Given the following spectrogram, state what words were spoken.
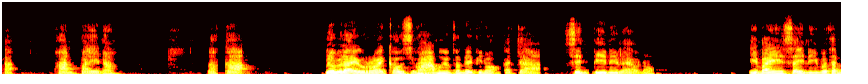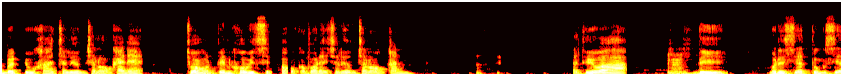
จะผ่านไปเนาะแล้วก็เหลือเวลาอีก195มื้อตอนใดพี่น้องก็จะสิ้นปีนี้แล้วเนาะ ปีใหม่ใช้หนี้บ่ทันเบิดอยู่คาเฉลิมฉลองใครแน่ช่วงมันเป็นโควิด19ก็บ่ได้เฉลิมฉลองกันก็ถือว่าดีบ่ได้เสียตุงเสีย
